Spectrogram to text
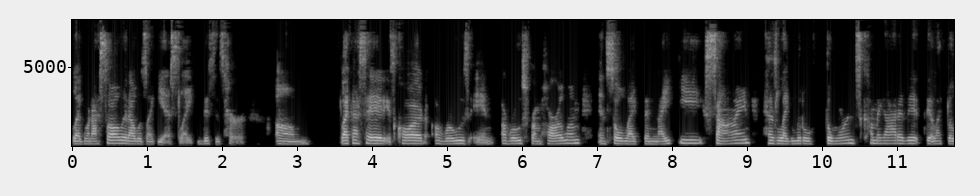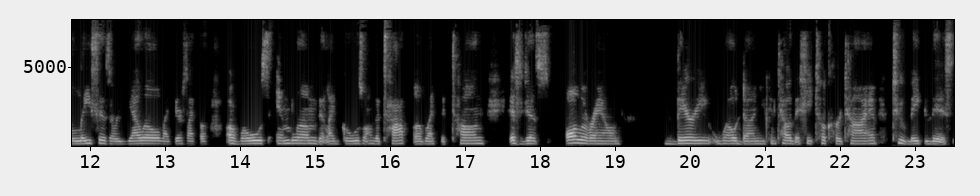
Like, when I saw it, I was like, yes, like, this is her. Um, like I said, it's called a rose in a rose from Harlem. And so like the Nike sign has like little thorns coming out of it. They're like the laces are yellow. Like there's like a, a rose emblem that like goes on the top of like the tongue. It's just all around very well done. You can tell that she took her time to make this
